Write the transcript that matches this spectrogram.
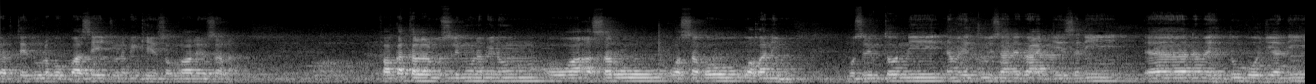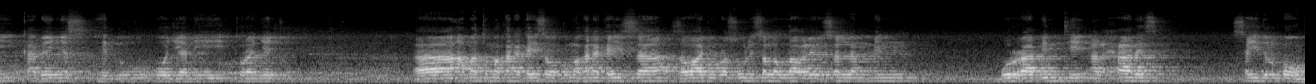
gartee duula qophaasee jechuu nabiin keenya sallallahu alaihi wasallam فقتل المسلمون منهم وأسروا وسبوا وغنموا. مسلمتوني نما هدو إسان راجيسني نما هدو بوجياني كابينيس هدو بوجياني ترنججو. أمتما كان كيسا وكما كان كيسا زواج الرسول صلى الله عليه وسلم من برة بنت الحارث سيد القوم.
